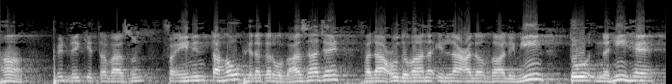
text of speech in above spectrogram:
ہاں پھر دیکھیے توازن۔ فعین انتہو پھر اگر وہ باز آ جائیں فلا عدوان اللہ علی الظالمین تو نہیں ہے،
